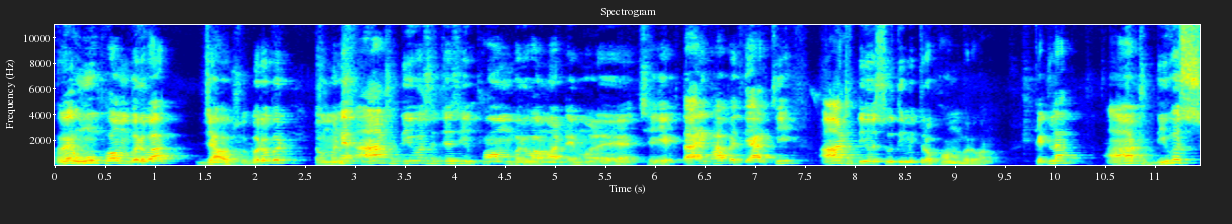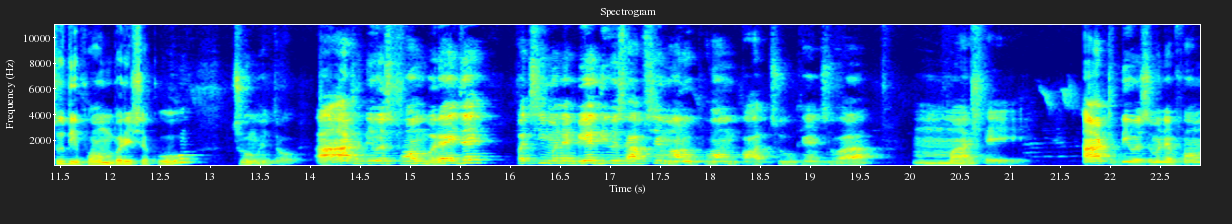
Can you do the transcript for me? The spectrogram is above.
હવે હું ફોર્મ ભરવા જાઉં છું, બરોબર? તો મને આઠ દિવસ જે છે ફોર્મ ભરવા માટે મળે છે. એક તારીખ આપે ત્યારથી આઠ દિવસ સુધી મિત્રો ફોર્મ ભરવાનું. કેટલા? આઠ દિવસ સુધી ફોર્મ ભરી શકું છું મિત્રો. આ આઠ દિવસ ફોર્મ ભરાઈ જાય પછી મને બે દિવસ આપશે, મારું ફોર્મ પાછું ખેંચવા માટે. આઠ દિવસ મને ફોર્મ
